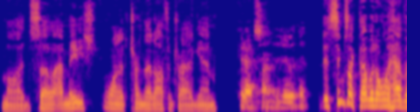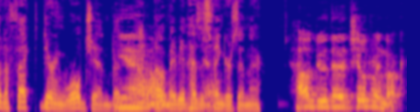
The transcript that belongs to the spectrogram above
mod, so I maybe want to turn that off and try again. Could have something to do with it. It seems like that would only have an effect during World Gen, but Yeah, I don't know. Maybe it has its fingers in there. How do the children look?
